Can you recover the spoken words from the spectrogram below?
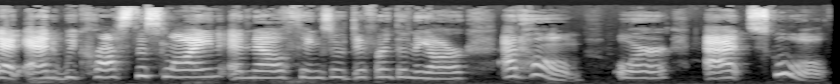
And, and we cross this line and now things are different than they are at home or at school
